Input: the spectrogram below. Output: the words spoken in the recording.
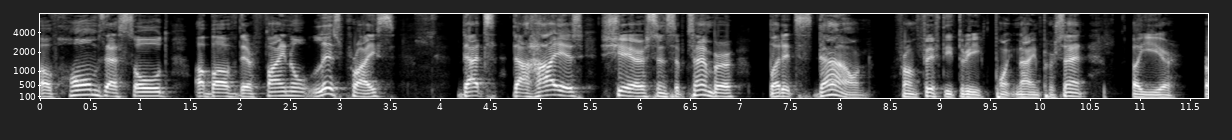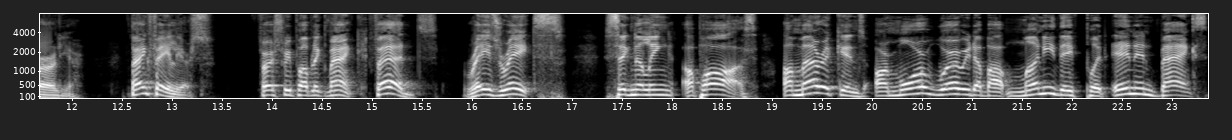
of homes that sold above their final list price. That's the highest share since September, but it's down from 53.9% a year earlier. Bank failures. First Republic Bank. Feds raise rates, signaling a pause. Americans are more worried about money they've put in in banks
